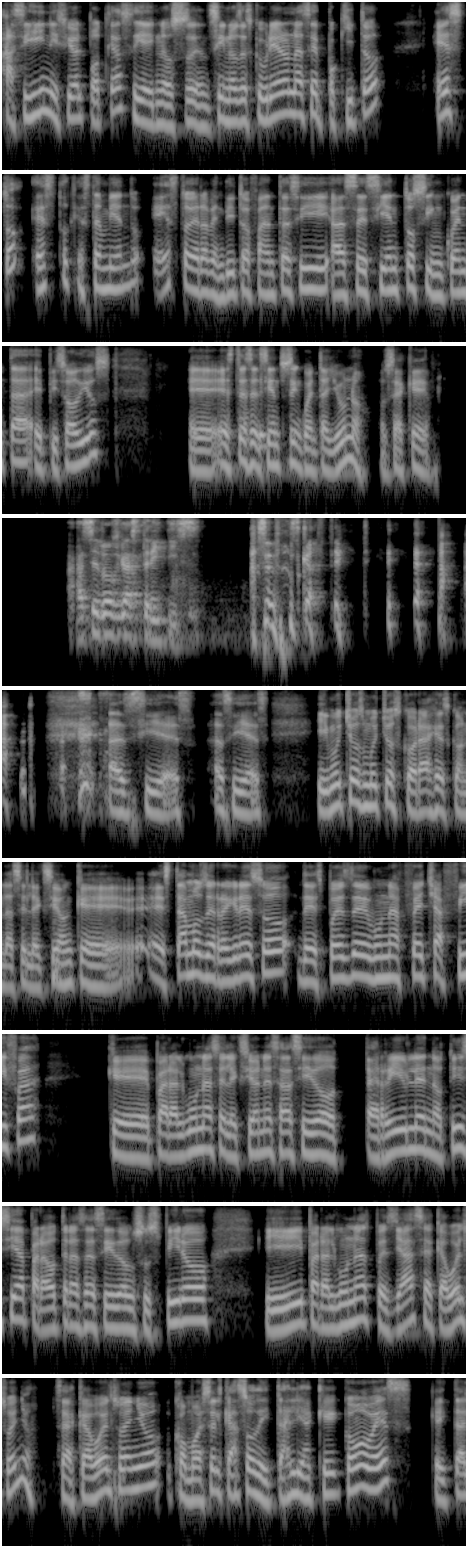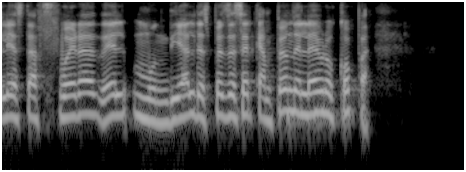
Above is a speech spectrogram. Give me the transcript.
así inició el podcast y nos, si nos descubrieron hace poquito, esto, esto que están viendo, esto era Bendito Fantasy hace 150 episodios. Eh, este es el 151, o sea que Hace dos gastritis. Hace dos gastritis. así es, así es. Y muchos, muchos corajes con la selección que estamos de regreso después de una fecha FIFA que para algunas selecciones ha sido terrible noticia, para otras ha sido un suspiro y para algunas pues ya se acabó el sueño. Se acabó el sueño, como es el caso de Italia. ¿Qué, ¿Cómo ves? que Italia está fuera del Mundial después de ser campeón de la Eurocopa.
